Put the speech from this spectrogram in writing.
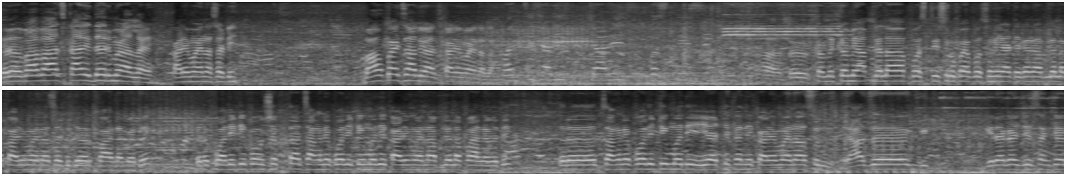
तर बाबा आज काय दर मिळाला आहे काळी महिन्यासाठी भाव काय चालू आहे आज काळी महिन्याला पंचेचाळीस चाळीस पस्तीस. हां तर कमीत कमी आपल्याला पस्तीस रुपयापासून या ठिकाणी आपल्याला काळी महिन्यासाठी दर पाहायला मिळते तर क्वालिटी पाहू शकता चांगल्या क्वालिटीमध्ये काळी महिना आपल्याला पाहायला मिळते. तर चांगल्या क्वालिटीमध्ये या ठिकाणी काळी महिना असून आज गि गिरायकाची संख्या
